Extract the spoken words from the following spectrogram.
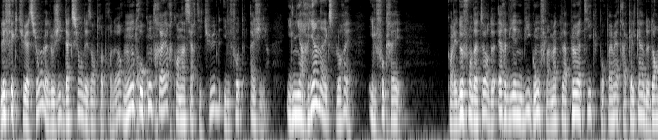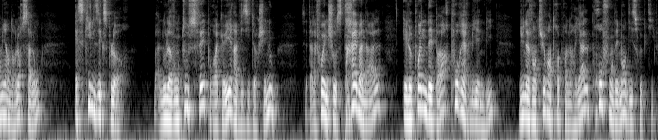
L'effectuation, la logique d'action des entrepreneurs, montre au contraire qu'en incertitude, il faut agir. Il n'y a rien à explorer, il faut créer. Quand les deux fondateurs de Airbnb gonflent un matelas pneumatique pour permettre à quelqu'un de dormir dans leur salon, est-ce qu'ils explorent? Bah, Nous l'avons tous fait pour accueillir un visiteur chez nous. C'est à la fois une chose très banale et le point de départ pour Airbnb d'une aventure entrepreneuriale profondément disruptive.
